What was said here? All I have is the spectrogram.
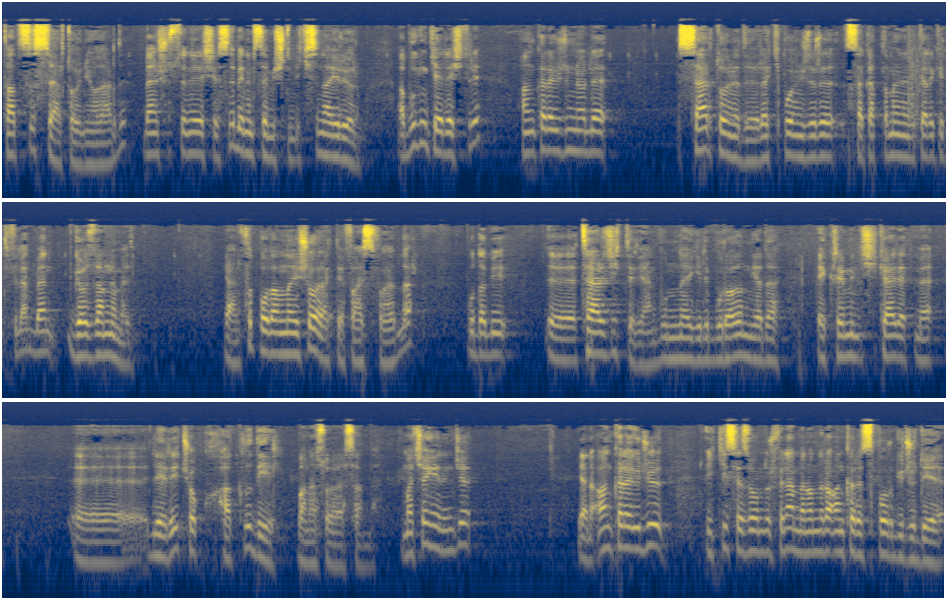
Tatsız sert oynuyorlardı. Ben Schuster'in eleştirisini benimsemiştim. İkisini ayırıyorum. Ha, bugünkü eleştiri Ankara gücünün öyle sert oynadığı, rakip oyuncuları sakatlama yönelik hareketi filan ben gözlemlemedim. Yani futbol anlayışı olarak defansif oynadılar. Bu da bir e, tercihtir. Yani bununla ilgili Burak'ın ya da Ekrem'in şikayet etmeleri çok haklı değil bana sorarsan da. Maça gelince yani Ankara gücü iki sezondur falan ben onları Ankara spor gücü diye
